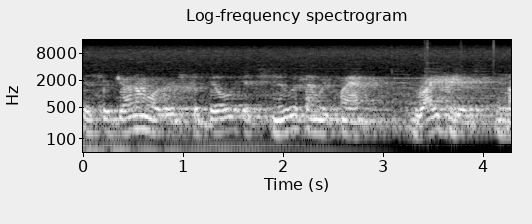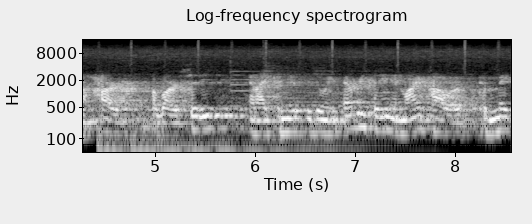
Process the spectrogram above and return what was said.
is for General Motors to build its new assembly plant right here in the heart of our city, and I commit to doing everything in my power to make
